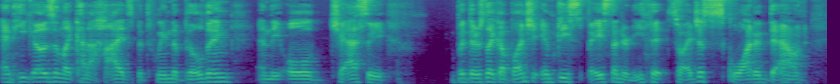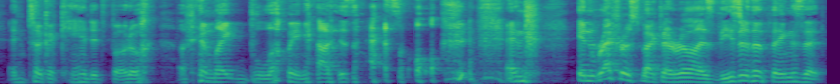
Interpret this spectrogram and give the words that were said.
And he goes and like kind of hides between the building and the old chassis. But there's like a bunch of empty space underneath it. So I just squatted down and took a candid photo of him like blowing out his asshole. And in retrospect, I realized these are the things that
